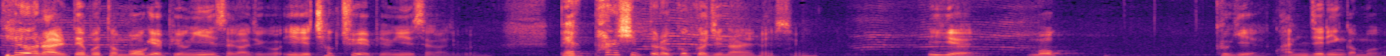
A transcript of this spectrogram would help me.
태어날 때부터 목에 병이 있어가지고 이게 척추에 병이 있어가지고 180도로 꺾어진 아이가 있어요. 이게 목 그게 관절인가 뭐가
